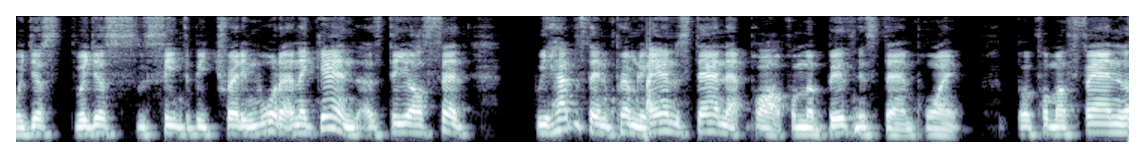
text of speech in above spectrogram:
We just we just seem to be treading water. And again, as DR said, we have to stay in the Premier League. I understand that part from a business standpoint, but from a fan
